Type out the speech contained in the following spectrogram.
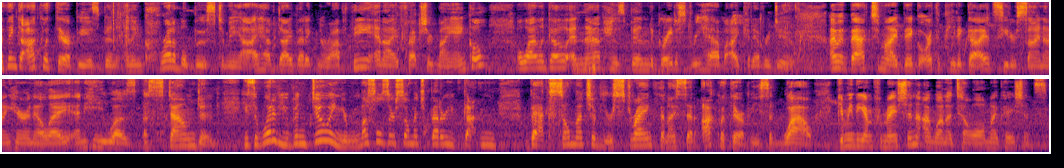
think aquatherapy has been an incredible boost to me. I have diabetic neuropathy and I fractured my ankle a while ago, and that has been the greatest rehab I could ever do. I went back to my big orthopedic guy at Cedar Sinai here in LA, and he was astounded. He said, What have you been doing? Your muscles are so much better. You've gotten back so much of your strength. And I said, Aquatherapy. He said, Wow, give me the information. I want to tell all my patients.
